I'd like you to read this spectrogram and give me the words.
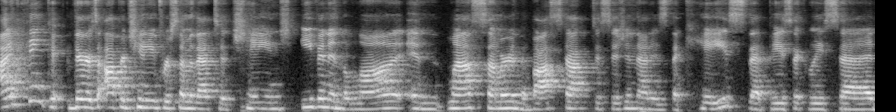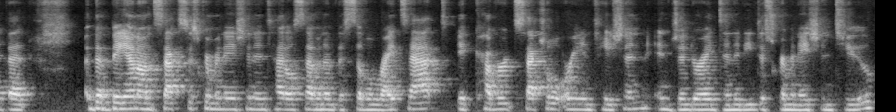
I think there's opportunity for some of that to change, even in the law. In last summer, in the Bostock decision, that is the case that basically said that the ban on sex discrimination in Title VII of the Civil Rights Act, it covered sexual orientation and gender identity discrimination too.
